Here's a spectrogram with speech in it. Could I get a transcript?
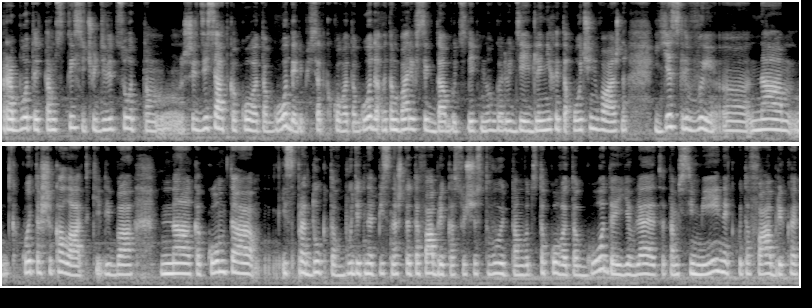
работает там с 1960 какого-то года или 50 какого-то года, в этом баре всегда будет сидеть много людей. Для них это очень важно. Если вы э, на какой-то шоколадке, либо на каком-то из продуктов будет написано, что эта фабрика существует там вот с такого-то года и является там семейной какой-то фабрикой,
